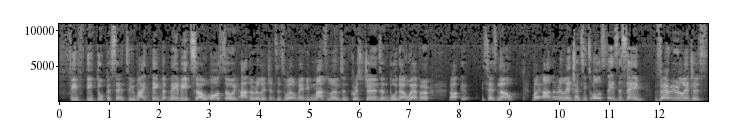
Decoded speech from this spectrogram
52%. So you might think that maybe it's so also in other religions as well, maybe Muslims and Christians and Buddha, whoever. Uh, he says no. By other religions, it all stays the same. Very religious.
